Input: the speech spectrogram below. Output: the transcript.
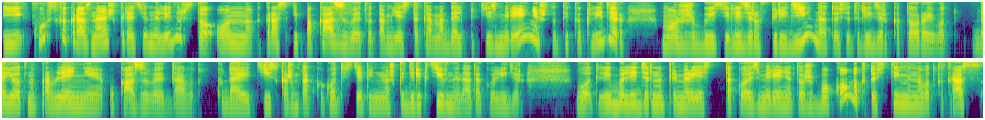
И курс как раз, знаешь, креативное лидерство, он как раз и показывает, вот там есть такая модель пяти измерений, что ты как лидер можешь быть или лидером впереди, да, то есть это лидер, который вот дает направление, указывает, да, вот куда идти, скажем так, в какой-то степени немножко директивный, да, такой лидер. Вот. Либо лидер, например, есть такое измерение тоже бок о бок, то есть ты именно вот как раз,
